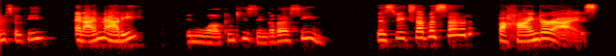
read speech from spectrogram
I'm Sophie, and I'm Maddie. and welcome to Single Best Scene. This week's episode Behind Her Eyes.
